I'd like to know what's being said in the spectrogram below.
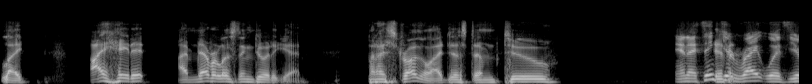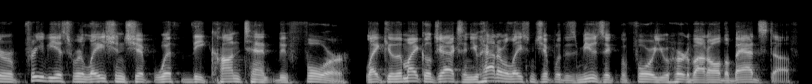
like i hate it i'm never listening to it again but i struggle i just am too And I think If you're it- right with your previous relationship with the content before. Like the Michael Jackson, you had a relationship with his music before you heard about all the bad stuff.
